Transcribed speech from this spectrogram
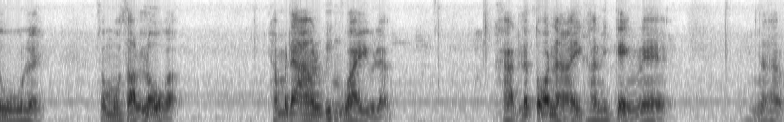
ดูเลยสโมสรโลกอะธรรมดามันวิ่งไวอยู่แล้วครับแล้วตัวหนาอีกคันนี้เก่งแน่นะครับ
